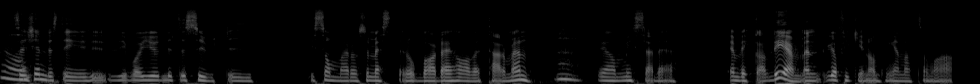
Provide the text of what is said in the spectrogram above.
Ja. Sen kändes det ju, det var ju lite surt i i sommar och semester och bada i havet-tarmen. Mm. Jag missade en vecka av det, men jag fick ju någonting annat som var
